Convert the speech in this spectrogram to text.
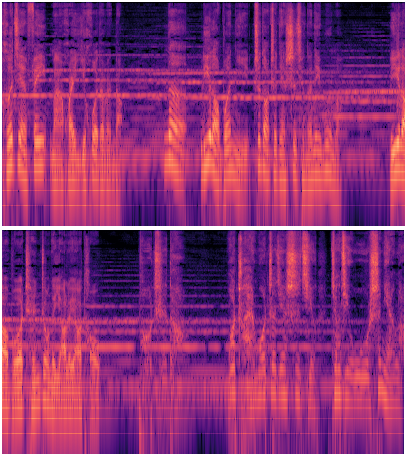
何建飞满怀疑惑地问道：“那李老伯，你知道这件事情的内幕吗？”李老伯沉重地摇了摇头：“不知道。我揣摩这件事情将近五十年了，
